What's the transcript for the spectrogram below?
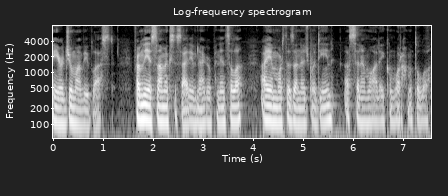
May your Jummah be blessed. From the Islamic Society of Niagara Peninsula, I am Murtaza Najmuddin. Assalamu alaikum wa rahmatullah.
